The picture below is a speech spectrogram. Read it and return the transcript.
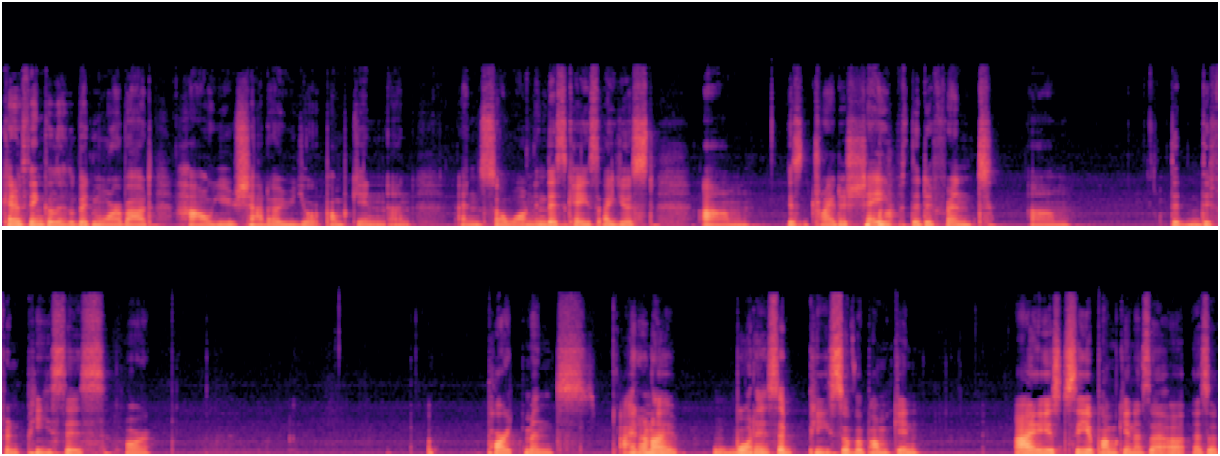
kind of think a little bit more about how you shadow your pumpkin and and so on. In this case I just um, just try to shape the different um, the different pieces or apartments. I don't know. What is a piece of a pumpkin I used to see a pumpkin as a uh, as a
